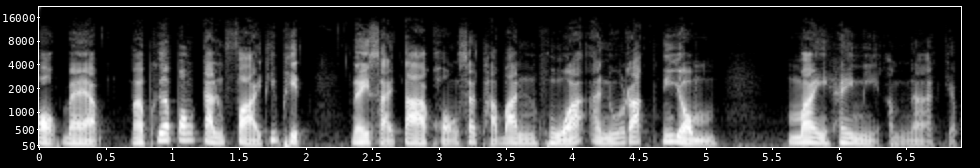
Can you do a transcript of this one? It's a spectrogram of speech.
ออกแบบมาเพื่อป้องกันฝ่ายที่ผิด ในสายตาของสถาบันหัวอนุรักษ์นิยม ไม่ให้มีอำนาจครับ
